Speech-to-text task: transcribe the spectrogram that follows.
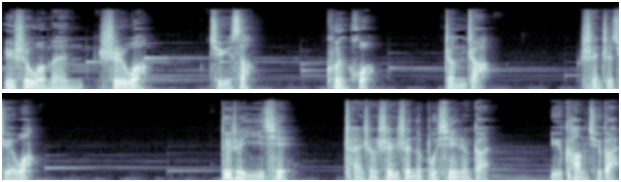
于是我们失望、沮丧、困惑、挣扎，甚至绝望，对这一切产生深深的不信任感与抗拒感。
